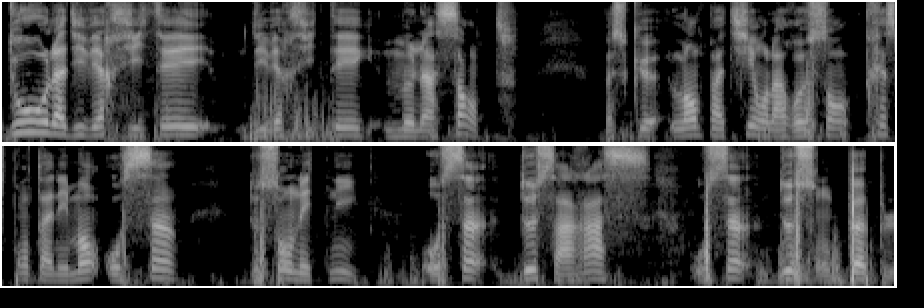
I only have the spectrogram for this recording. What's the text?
D'où la diversité, diversité menaçante. Parce que l'empathie, on la ressent très spontanément au sein de son ethnie, au sein de sa race, au sein de son peuple.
